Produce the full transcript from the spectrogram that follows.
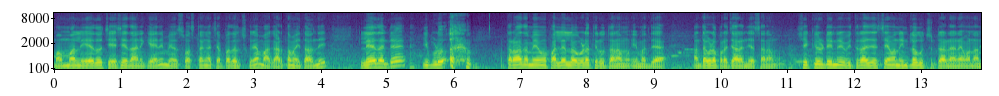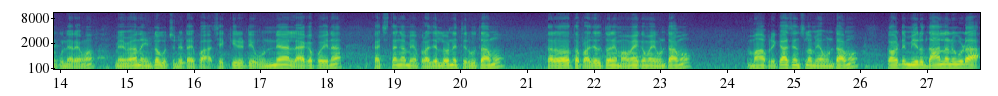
మమ్మల్ని ఏదో చేసేదానికి అని మేము స్పష్టంగా చెప్పదలుచుకునే మాకు అర్థమవుతుంది లేదంటే ఇప్పుడు తర్వాత మేము పల్లెల్లో కూడా తిరుగుతున్నాము ఈ మధ్య. అంతా కూడా ప్రచారం చేస్తున్నాము సెక్యూరిటీని విత్డ్రా చేస్తే ఏమైనా ఇంట్లో కూర్చుంటారని ఏమన్నా అనుకున్నారేమో. మేమేమైనా ఇంట్లో కూర్చుండే టైపా? సెక్యూరిటీ ఉన్నా లేకపోయినా ఖచ్చితంగా మేము ప్రజల్లోనే తిరుగుతాము. తర్వాత ప్రజలతోనే మమేకమై ఉంటాము. మా ప్రికాషన్స్లో మేము ఉంటాము. కాబట్టి మీరు దానిలను కూడా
